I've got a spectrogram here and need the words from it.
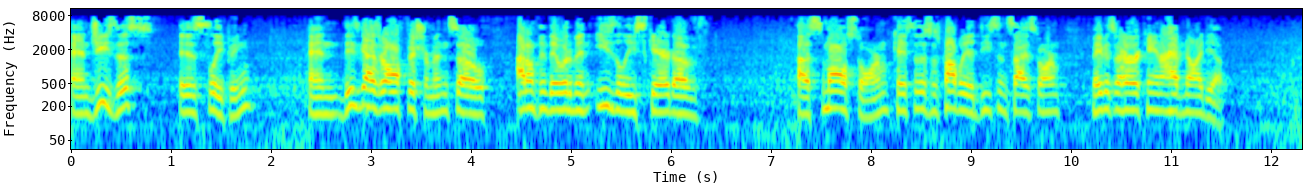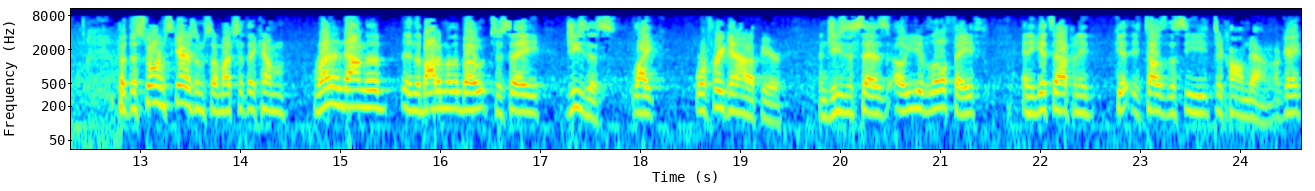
and Jesus is sleeping, and these guys are all fishermen, so I don't think they would have been easily scared of a small storm. Okay, so this is probably a decent sized storm. Maybe it's a hurricane, I have no idea. But the storm scares them so much that they come running down to the, in the bottom of the boat to say, Jesus, like, we're freaking out up here. And Jesus says, oh, you have little faith. And he gets up and he, get, he tells the sea to calm down, okay?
